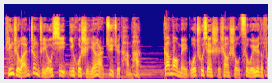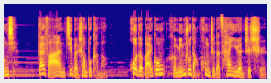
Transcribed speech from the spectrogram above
停止玩政治游戏，亦或是掩耳拒绝谈判，甘冒美国出现史上首次违约的风险。该法案基本上不可能。获得白宫和民主党控制的参议院支持，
